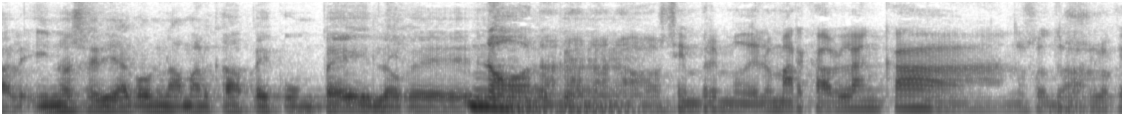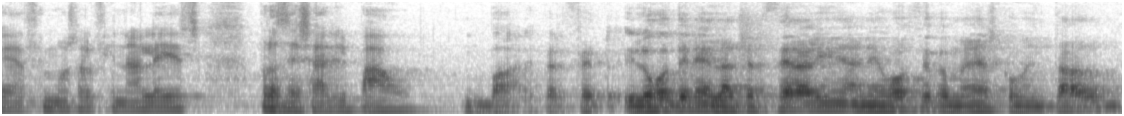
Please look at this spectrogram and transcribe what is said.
Vale, y no sería con la marca Pay lo que... No, no, no, que- no, no, siempre modelo marca blanca, nosotros lo que hacemos al final es procesar el pago. Vale, perfecto. Y luego tenéis la tercera línea de negocio que me habías comentado.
